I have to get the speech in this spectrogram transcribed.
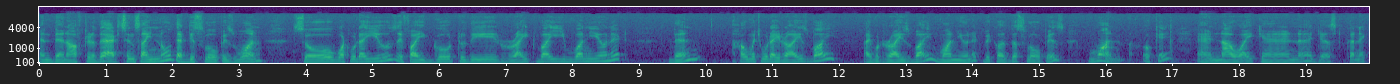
And then after that since I know that the slope is 1 so what would I use? If I go to the right by one unit then how much would I rise by? I would rise by one unit because the slope is 1 okay? And now I can uh, just connect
